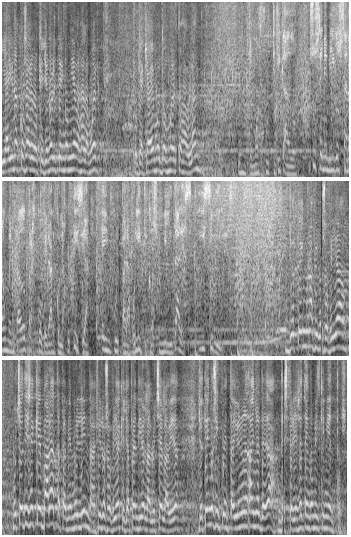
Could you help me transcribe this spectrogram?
Y hay una cosa de lo que yo no le tengo miedo es a la muerte, porque aquí vemos dos muertos hablando. Temor justificado, sus enemigos han aumentado tras cooperar con la justicia e inculpar a políticos, militares y civiles. Yo tengo una filosofía, muchos dicen que es barata, también muy linda, es filosofía que yo he aprendido en la lucha de la vida. Yo tengo 51 años de edad, de experiencia tengo 1500.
